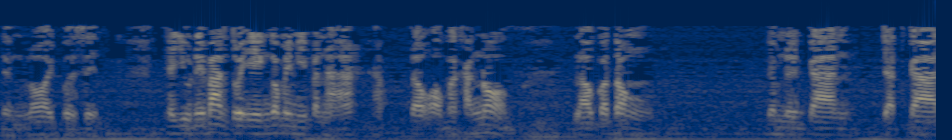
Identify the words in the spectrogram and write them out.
หนึ่งร้อยเปอร์เซ็นถ้าอยู่ในบ้านตัวเองก็ไม่มีปัญหาครับ เราออกมาข้างนอก เราก็ต้องดำเนินการจัดการ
